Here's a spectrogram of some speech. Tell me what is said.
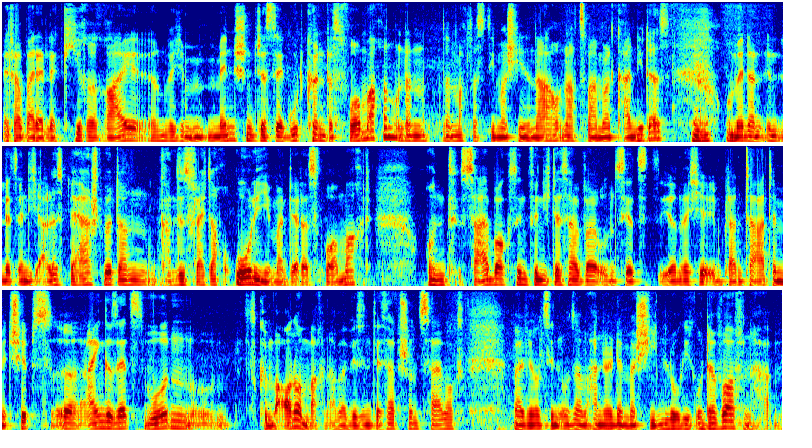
etwa bei der Lackiererei irgendwelche Menschen, die das sehr gut können, das vormachen und dann, dann macht das die Maschine nach und nach zweimal kann die das. Mhm. Und wenn dann letztendlich alles beherrscht wird, dann kann sie es vielleicht auch ohne jemand, der das vormacht. Und Cyborg sind wir nicht deshalb, weil uns jetzt irgendwelche Implantate mit Chips äh, eingesetzt wurden. Das können wir auch noch machen, aber wir sind deshalb schon Cyborgs, weil wir uns in unserem Handel der Maschinenlogik unterworfen haben.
